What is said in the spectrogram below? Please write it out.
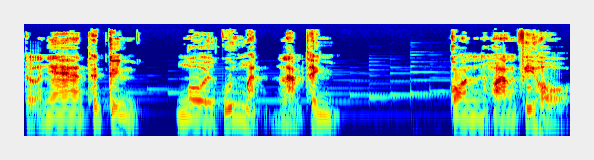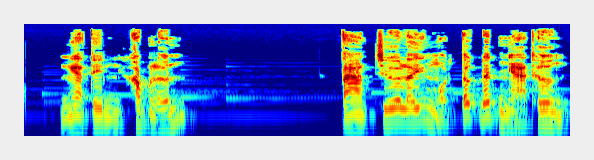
tử nha thất kinh, ngồi cúi mặt làm thinh. Còn hoàng phi hổ nghe tin khóc lớn. Ta chưa lấy một tấc đất nhà thương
